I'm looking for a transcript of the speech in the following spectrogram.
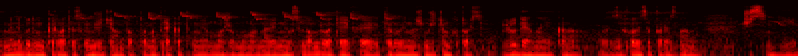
ми не будемо керувати своїм життям. Тобто, наприклад, ми можемо навіть не усвідомлювати, як керує нашим життям хтось, людина, яка знаходиться поряд з нами, чи з сім'ї,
